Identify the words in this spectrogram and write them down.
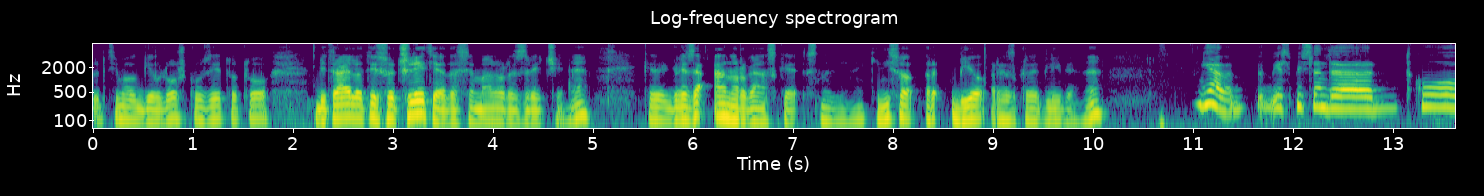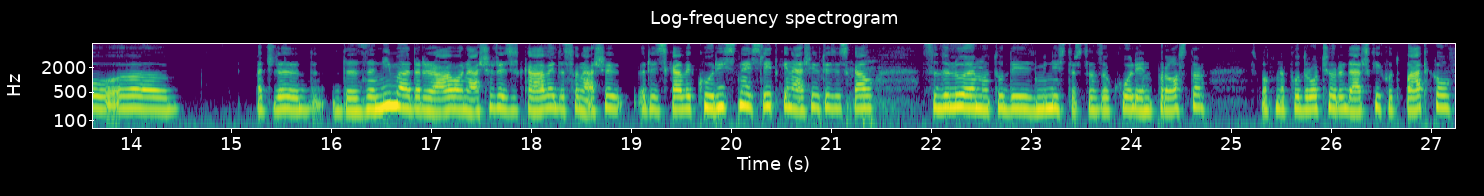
recimo geološko vzeto to bi trajalo tisočletja, da se malo razreči. Ne? Ker gre za anorganske snovi, ne? ki niso biorazgradljive. Ne? Ja, jaz mislim, da tako. Uh pač da, da zanima državo naše raziskave, da so naše raziskave koristne, izsledke naših raziskav. Sodelujemo tudi z Ministrstvom za okolje in prostor, sploh na področju redarskih odpadkov,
